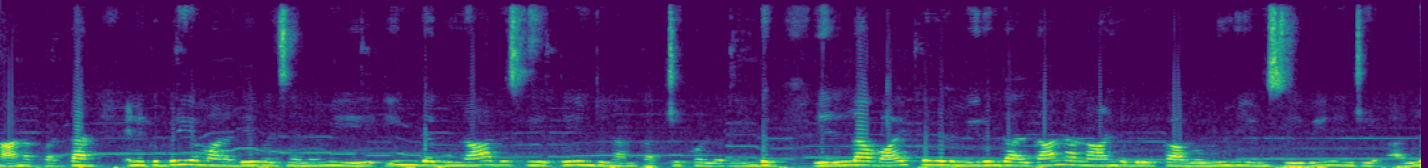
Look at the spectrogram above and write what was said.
காணப்பட்டான். எனக்கு பிரியமான தேவ ஜனமே இந்த குணாதிசயத்தை இன்று நான் கற்றுக்கொள்ள வேண்டும். எல்லா வாய்ப்புகளும் இருந்தால்தான் நான் ஆண்டவருக்காக ஊழியம் செய்வேன் என்று அல்ல.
